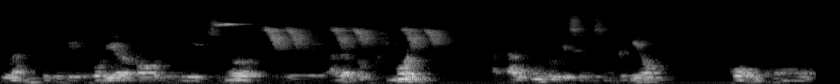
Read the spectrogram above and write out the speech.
durante el gobierno del señor eh, Alberto Fujimori, a tal punto que se desempeñó como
